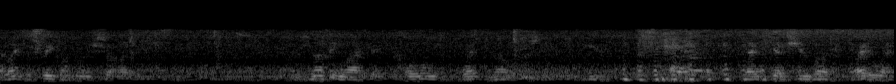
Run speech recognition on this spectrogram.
I like to sleep on my side. There's nothing like a cold, wet nose in your. That gets you up right away.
